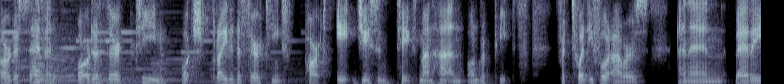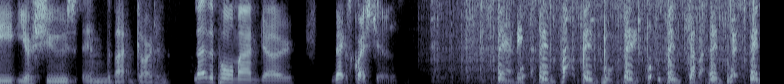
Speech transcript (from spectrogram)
Order 7. Order 13. Watch Friday the 13th, Part 8. Jason Takes Manhattan on repeat for 24 hours and then bury your shoes in the back garden. Let the poor man go. Next question. Spin, spin, spin, spin, spin, spin, spin. Spin.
